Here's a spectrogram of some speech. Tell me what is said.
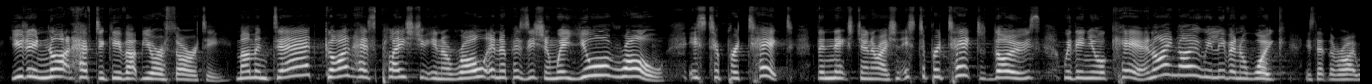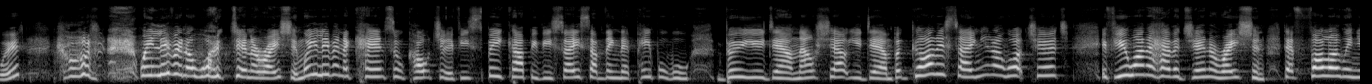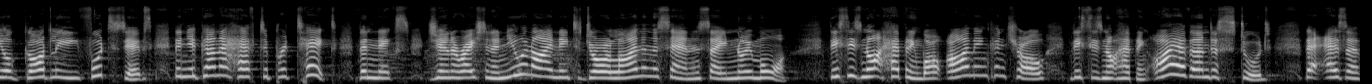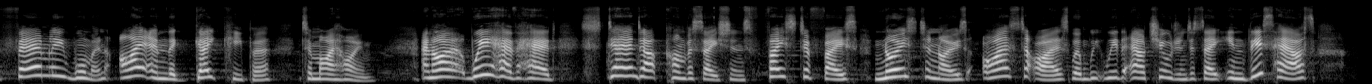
you do not have to give up your authority. Mum and dad, God has placed you in a role and a position where your role is to protect the next generation, is to protect those within your care. And I know we live in a woke, is that the right word? God, we live in a woke generation. We live in a cancel culture. If you speak up, if you say something that people will boo you down, they'll shout you down. But God is saying, you know what, church? If you want to have a generation that follow in your godly footsteps, then you're going to have to protect the next generation. And you and I need to draw a line in the sand and say, no more. This is not happening. While I'm in control, this is not happening. I have understood that as a family woman, I am the gatekeeper to my home. And I, we have had stand up conversations, face to face, nose to nose, eyes to eyes, when we, with our children to say, in this house,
